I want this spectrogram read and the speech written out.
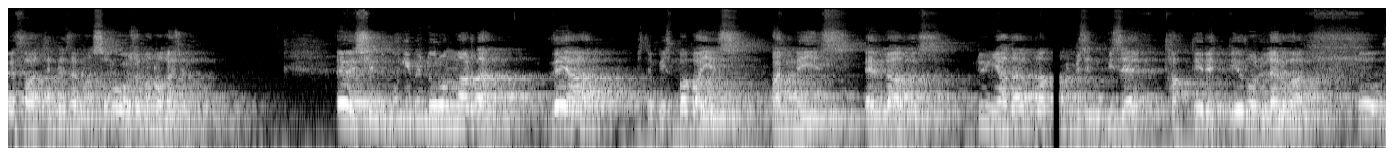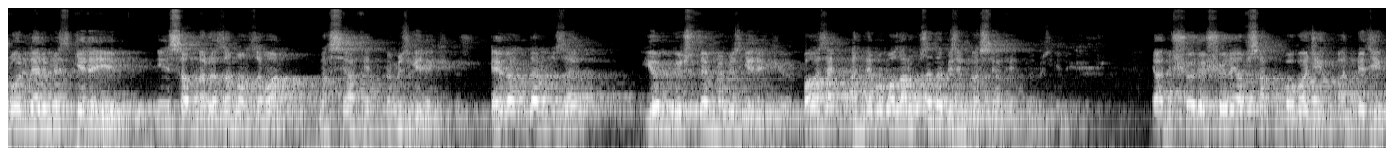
vefatı ne zamansa o zaman olacak. Evet şimdi bu gibi durumlarda veya işte biz babayız, anneyiz, evladız. Dünyada Rabbimizin bize takdir ettiği roller var. Bu rollerimiz gereği insanlara zaman zaman nasihat etmemiz gerekiyor. Evlatlarımıza yön göstermemiz gerekiyor. Bazen anne babalarımıza da bizim nasihat etmemiz gerekiyor. Yani şöyle şöyle yapsak mı babacığım, anneciğim,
